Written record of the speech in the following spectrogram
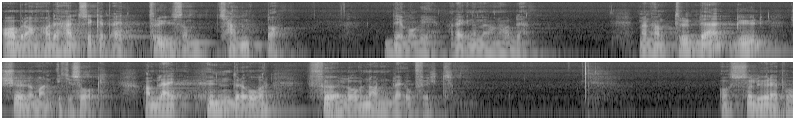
Abraham hadde helt sikkert ei tru som kjempa. Det må vi regne med han hadde. Men han trodde Gud sjøl om han ikke så. Han ble 100 år før lovnaden ble oppfylt. Og så lurer jeg på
